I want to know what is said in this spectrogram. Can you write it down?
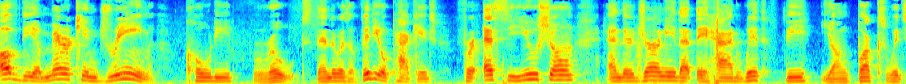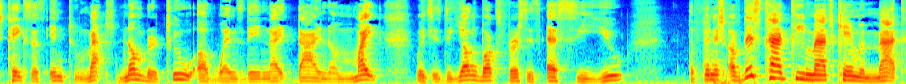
of the American Dream, Cody Rhodes. Then there was a video package for SCU shown and their journey that they had with the Young Bucks, which takes us into match number two of Wednesday Night Dynamite, which is the Young Bucks versus SCU. The finish of this tag team match came when Matt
